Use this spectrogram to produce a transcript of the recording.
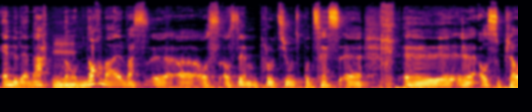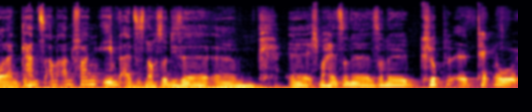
Ende der Nacht, mhm. um nochmal was äh, aus, aus dem Produktionsprozess äh, äh, auszuplaudern, ganz am Anfang, eben als es noch so diese, ähm, äh, ich mache jetzt so eine, so eine Club-Techno-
